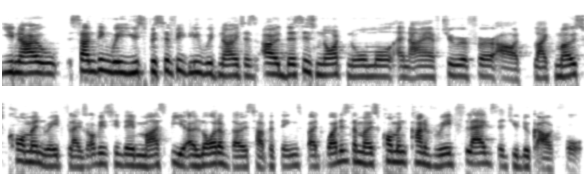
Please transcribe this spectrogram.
you know, something where you specifically would notice, oh, this is not normal and I have to refer out like most common red flags. Obviously there must be a lot of those type of things, but what is the most common kind of red flags that you look out for?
